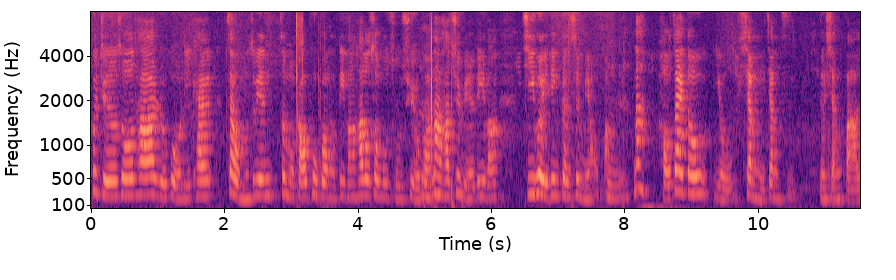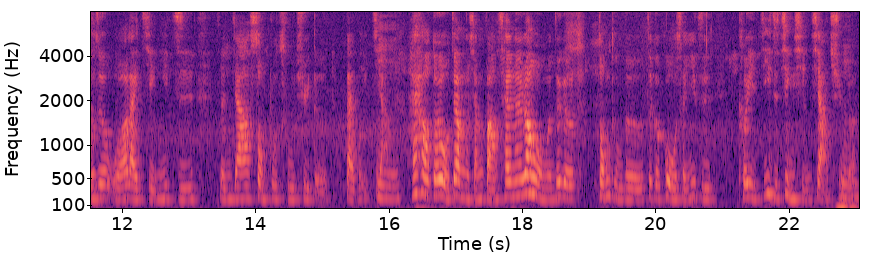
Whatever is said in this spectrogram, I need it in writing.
会觉得说它如果离开在我们这边这么高曝光的地方，它都送不出去的话，那它去别的地方机会一定更是渺茫。那好在都有像你这样子的想法，就是我要来捡一只人家送不出去的带回家，还好都有这样的想法，才能让我们这个中途的这个过程一直。可以一直进行下去了，嗯、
